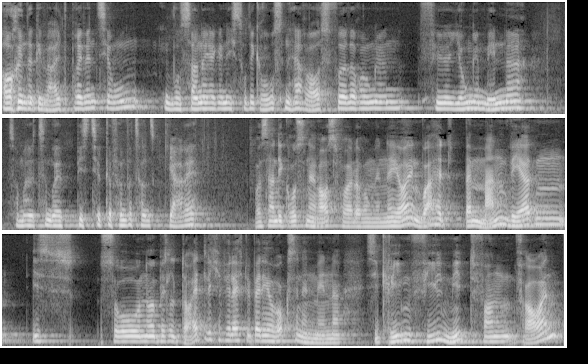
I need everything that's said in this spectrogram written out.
Auch in der Gewaltprävention, wo sind eigentlich so die großen Herausforderungen für junge Männer, sagen wir jetzt einmal bis ca. 25 Jahre? Was sind die großen Herausforderungen? Naja, in Wahrheit beim Mannwerden ist so nur ein bisschen deutlicher vielleicht wie bei den erwachsenen Männern. Sie kriegen viel mit von Frauen.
